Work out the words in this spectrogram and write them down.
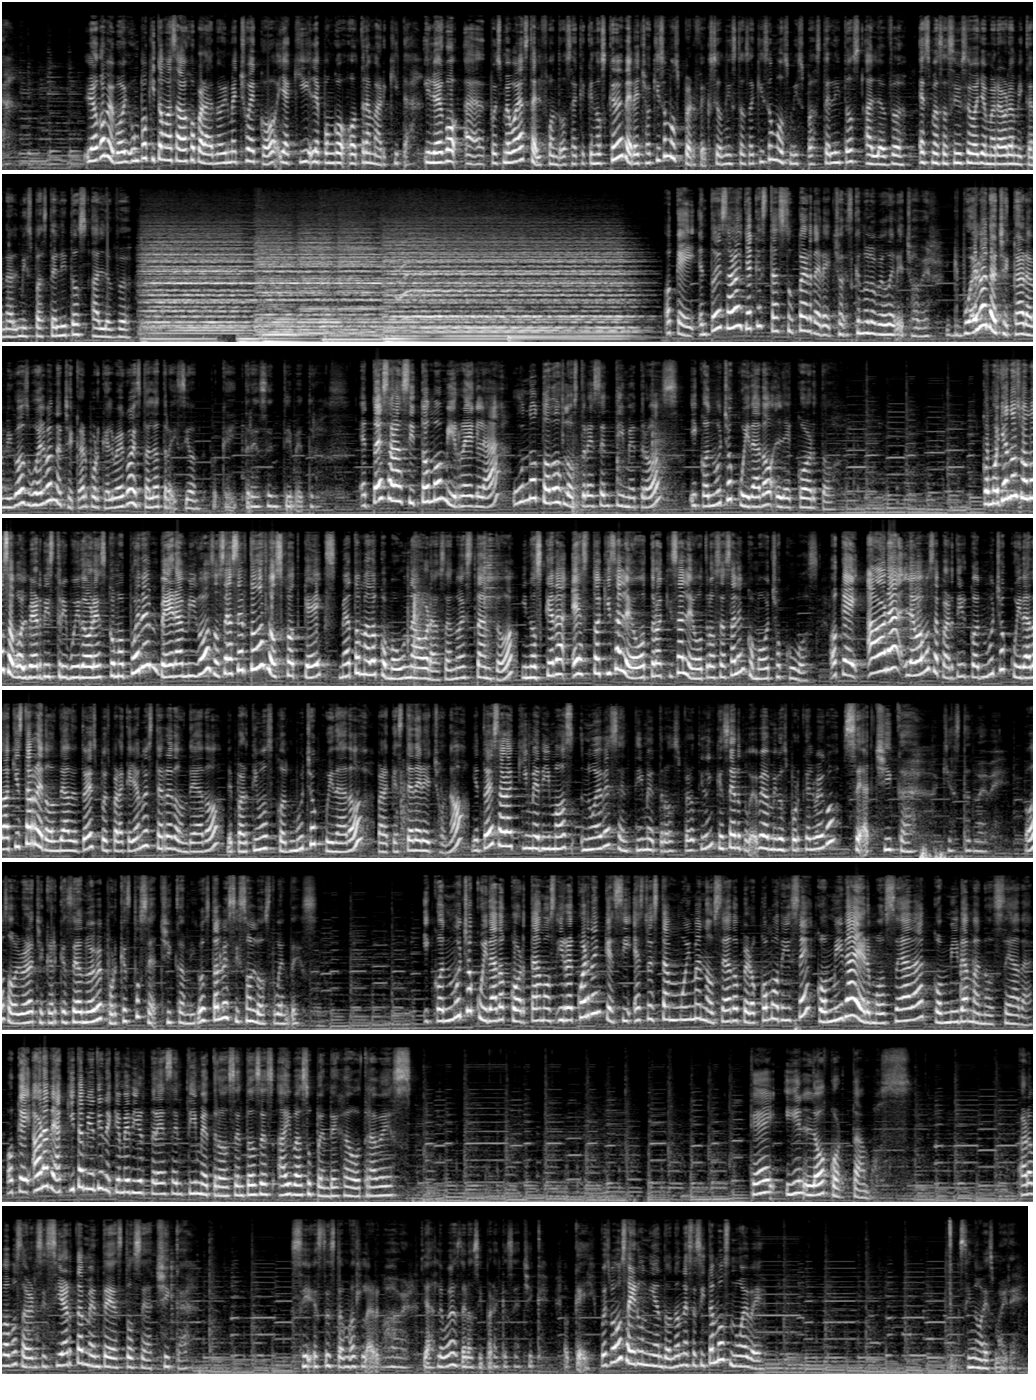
Luego me voy un poquito más abajo para no irme chueco y aquí le pongo otra marquita. Y luego ah, pues me voy hasta el fondo, o sea que, que nos quede derecho. Aquí somos perfeccionistas, aquí somos mis pastelitos a la. Es más, así se va a llamar ahora mi canal, mis pastelitos a la v. entonces ahora ya que está súper derecho, es que no lo veo derecho, a ver. Vuelvan a checar, amigos, vuelvan a checar porque luego está la traición. Ok, 3 centímetros. Entonces ahora sí tomo mi regla, uno todos los 3 centímetros y con mucho cuidado le corto. Como ya nos vamos a volver distribuidores, como pueden ver amigos, o sea, hacer todos los hot cakes me ha tomado como una hora, o sea, no es tanto. Y nos queda esto, aquí sale otro, aquí sale otro, o sea, salen como 8 cubos. Ok, ahora le vamos a partir con mucho cuidado. Aquí está redondeado, entonces pues para que ya no esté redondeado, le partimos con mucho cuidado para que esté derecho, ¿no? Y entonces ahora aquí medimos 9 centímetros, pero tienen que ser 9 amigos, porque luego se achica. Aquí está 9. Vamos a volver a checar que sea 9 porque esto se achica, amigos. Tal vez sí son los duendes. Y con mucho cuidado cortamos. Y recuerden que sí, esto está muy manoseado, pero como dice, comida hermoseada, comida manoseada. Ok, ahora de aquí también tiene que medir 3 centímetros. Entonces ahí va su pendeja otra vez. Ok, y lo cortamos. Ahora vamos a ver si ciertamente esto se achica. Sí, esto está más largo. A ver, ya, le voy a hacer así para que se achique. Ok, pues vamos a ir uniendo, ¿no? Necesitamos nueve. Así no es, Mayre.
